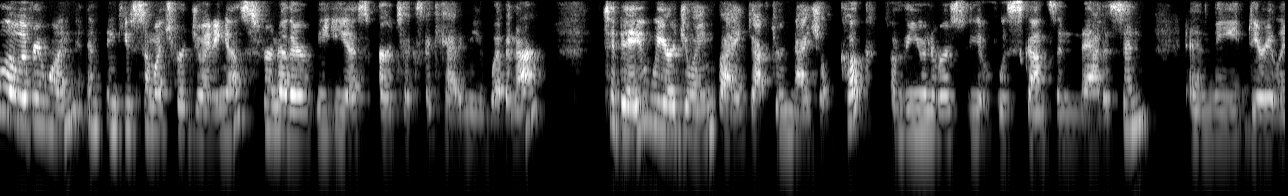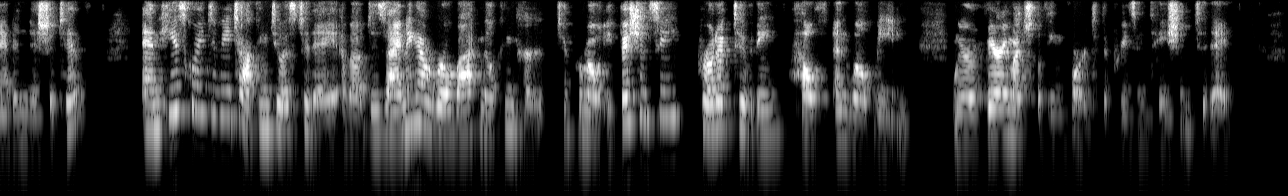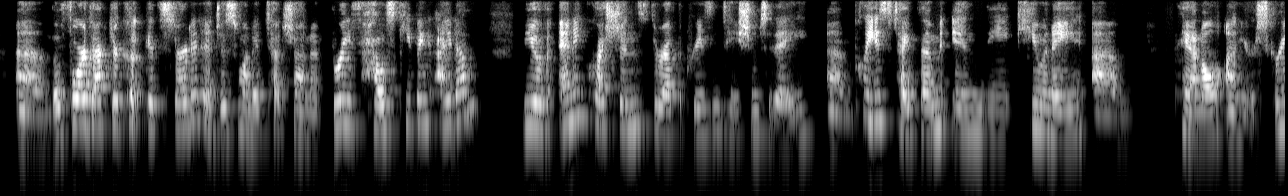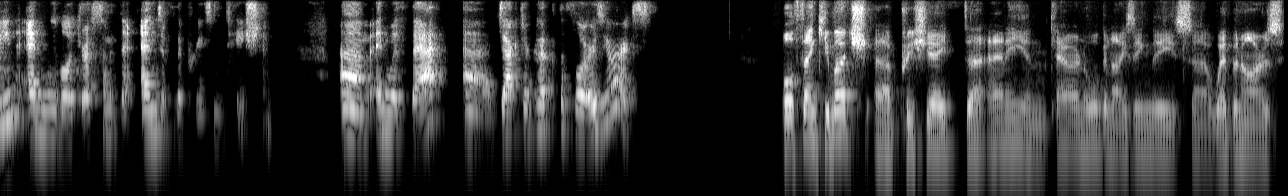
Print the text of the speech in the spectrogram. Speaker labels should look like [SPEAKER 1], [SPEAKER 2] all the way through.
[SPEAKER 1] Hello, everyone, and thank you so much for joining us for another VES Artex Academy webinar. Today, we are joined by Dr. Nigel Cook of the University of Wisconsin-Madison and the Dairyland Initiative. And he's going to be talking to us today about designing a robot milking herd to promote efficiency, productivity, health, and well-being. We are very much looking forward to the presentation today. Um, before Dr. Cook gets started, I just want to touch on a brief housekeeping item. If you have any questions throughout the presentation today, um, please type them in the Q&A um, panel on your screen and we will address them at the end of the presentation. Um, and with that, uh, Dr. Cook, the floor is yours.
[SPEAKER 2] Well, thank you much. Uh, appreciate uh, Annie and Karen organizing these uh, webinars.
